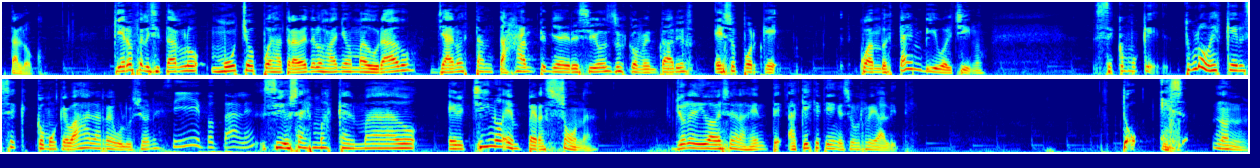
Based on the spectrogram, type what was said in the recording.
Está loco. Quiero felicitarlo mucho, pues a través de los años ha madurado. Ya no es tan tajante ni agresivo en sus comentarios. Eso porque cuando está en vivo el chino, se como que, tú lo ves que él se como que baja las revoluciones. Sí, total, ¿eh? Sí, o sea, es más calmado. El chino en persona. Yo le digo a veces a la gente, aquí es que tiene que ser un reality. Es, no, no,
